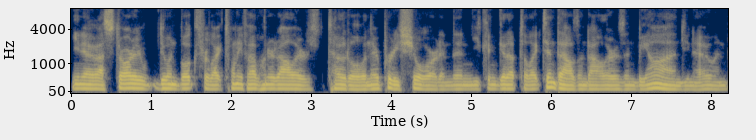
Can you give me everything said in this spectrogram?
you know, I started doing books for like twenty five hundred dollars total, and they're pretty short. And then you can get up to like ten thousand dollars and beyond. You know, and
